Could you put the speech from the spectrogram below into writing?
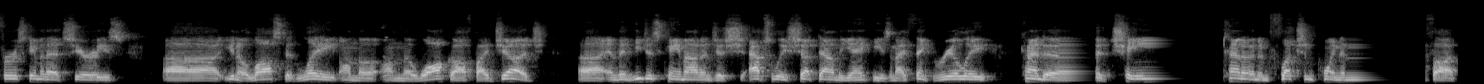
first game of that series. Uh, you know, lost it late on the on the walk off by Judge, uh, and then he just came out and just sh- absolutely shut down the Yankees. And I think really kind of changed, kind of an inflection point in thought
